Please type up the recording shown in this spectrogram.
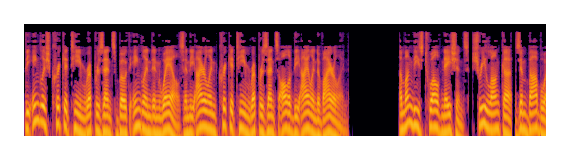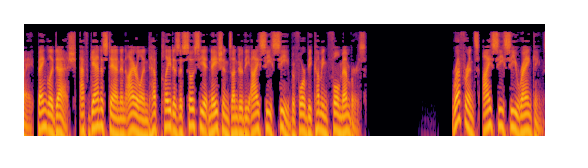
The English cricket team represents both England and Wales and the Ireland cricket team represents all of the island of Ireland. Among these 12 nations, Sri Lanka, Zimbabwe, Bangladesh, Afghanistan and Ireland have played as associate nations under the ICC before becoming full members. Reference ICC rankings,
